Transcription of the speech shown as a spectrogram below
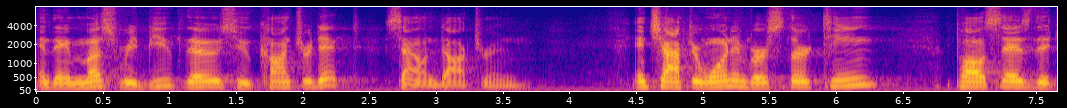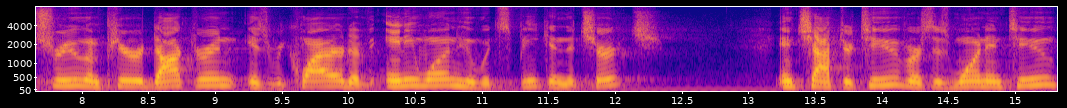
and they must rebuke those who contradict sound doctrine. In chapter 1 and verse 13, Paul says that true and pure doctrine is required of anyone who would speak in the church. In chapter 2, verses 1 and 2,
